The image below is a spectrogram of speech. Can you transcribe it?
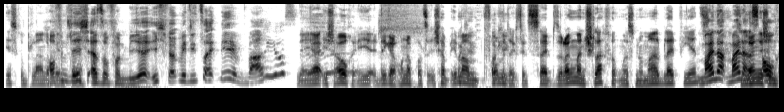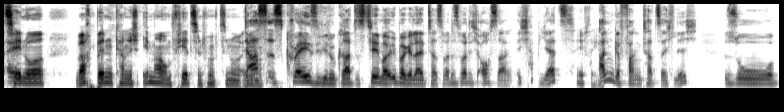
Ist geplant. Hoffentlich, also von mir. Ich werde mir die Zeit nehmen. Marius? Ja, ja, ich auch. Ey, Digga, 100 Prozent. Ich habe immer okay, vormittags okay. jetzt Zeit. Solange mein Schlafrhythmus normal bleibt wie jetzt. Meiner, meiner solange ist ich um 10 Uhr wach bin, kann ich immer um 14, 15 Uhr. Das immer. ist crazy, wie du gerade das Thema übergeleitet hast, weil das wollte ich auch sagen. Ich habe jetzt angefangen tatsächlich so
